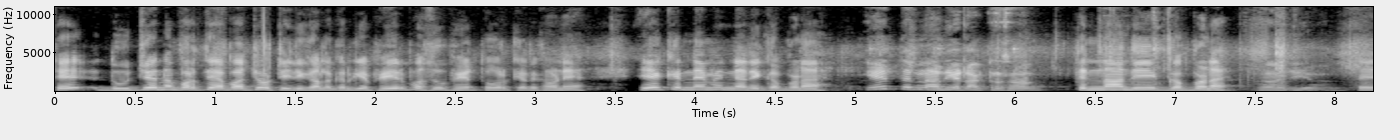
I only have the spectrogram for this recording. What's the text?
ਤੇ ਦੂਜੇ ਨੰਬਰ ਤੇ ਆਪਾਂ ਝੋਟੀ ਦੀ ਗੱਲ ਕਰੀਏ ਫੇਰ ਪਸ਼ੂ ਫੇਰ ਤੋਰ ਕੇ ਦਿਖਾਉਣੇ ਆ। ਇਹ ਕਿੰਨੇ ਮਹੀਨਿਆਂ ਦੀ ਗੱਭਣ ਹੈ? ਇਹ ਤਿੰਨਾਂ ਦੀ ਡਾਕਟਰ ਸਾਹਿਬ। ਤਿੰਨਾਂ ਦੀ ਗੱਭਣ ਹੈ। ਹਾਂ ਜੀ ਹਾਂ ਤੇ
